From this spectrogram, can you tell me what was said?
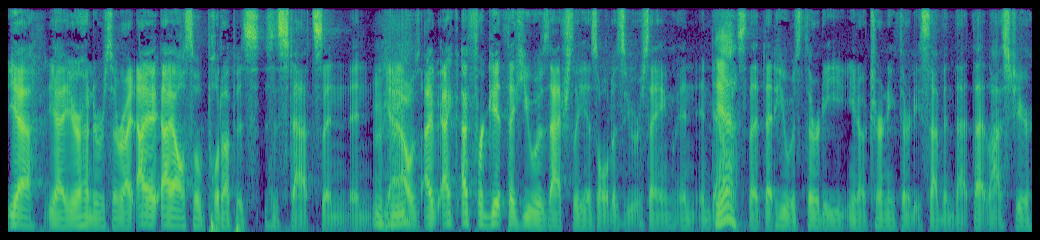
Yeah, yeah, you're 100 percent right. I, I also pulled up his, his stats and, and Mm-hmm. yeah, I was I, I- forget that he was actually as old as you were saying in, in Yeah. Dallas that, that he was 30, you know, turning 37 that that last year.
